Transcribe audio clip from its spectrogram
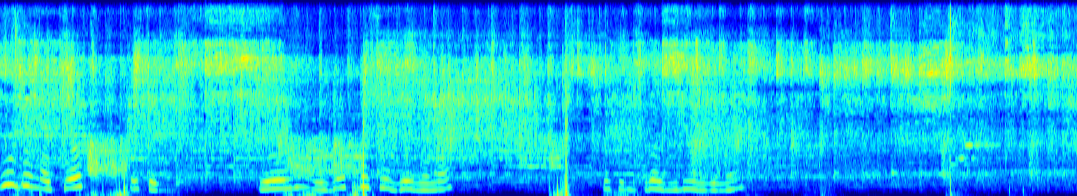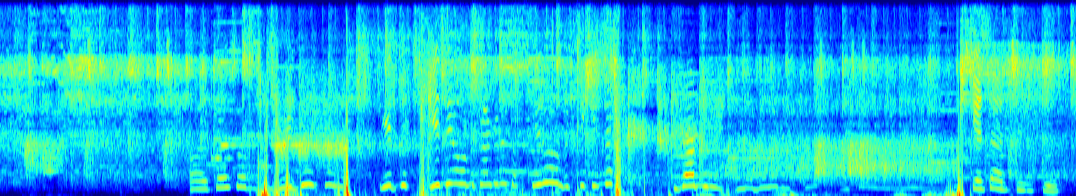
Buradan atacağız. Mesela. Gördün mü? Yaklaşacağız ona. Mesela biraz gidiyoruz ona. Arkadaşlar 7 7 7 olduk arkadaşlar. 7 olduk. 8'e güzel bir modeli Yeter çünkü.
